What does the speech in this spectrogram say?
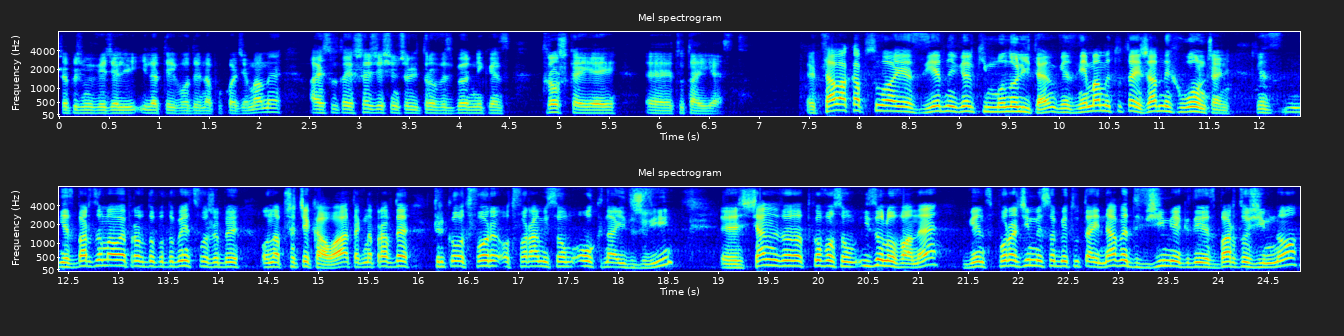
żebyśmy wiedzieli ile tej wody na pokładzie mamy. A jest tutaj 60-litrowy zbiornik, więc troszkę jej tutaj jest. Cała kapsuła jest jednym wielkim monolitem, więc nie mamy tutaj żadnych łączeń, więc jest bardzo małe prawdopodobieństwo, żeby ona przeciekała. Tak naprawdę tylko otwory, otworami są okna i drzwi. E, Ściany dodatkowo są izolowane, więc poradzimy sobie tutaj nawet w zimie, gdy jest bardzo zimno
